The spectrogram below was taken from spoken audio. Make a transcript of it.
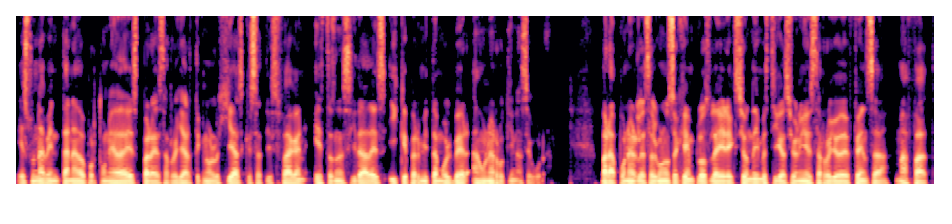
es una ventana de oportunidades para desarrollar tecnologías que satisfagan estas necesidades y que permitan volver a una rutina segura. Para ponerles algunos ejemplos, la Dirección de Investigación y Desarrollo de Defensa, MAFAT,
